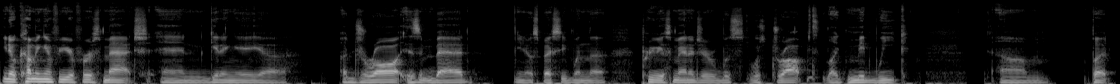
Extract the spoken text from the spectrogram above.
you know, coming in for your first match and getting a uh, a draw isn't bad. You know, especially when the previous manager was was dropped like midweek. Um, but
